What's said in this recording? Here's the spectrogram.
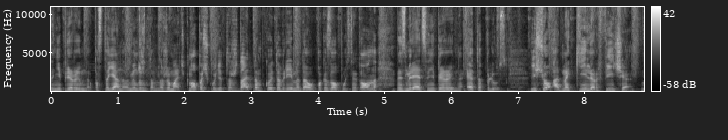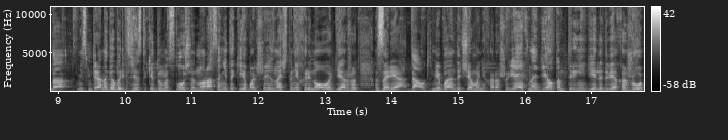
непрерывно, постоянно. Вам не нужно там нажимать кнопочку, где-то ждать там какое-то время, да, показал пульс. Нет, он измеряется непрерывно. Это плюс. Еще одна киллер фича, да, несмотря на габарит, сейчас такие думают, слушай, ну раз они такие большие, значит они хреново держат заряд. Да, вот Mi Band, чем они хорошо? Я их надел, там три недели, две хожу,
